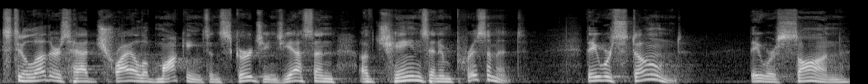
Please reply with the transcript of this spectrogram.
Still others had trial of mockings and scourgings, yes, and of chains and imprisonment. They were stoned, they were sawn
